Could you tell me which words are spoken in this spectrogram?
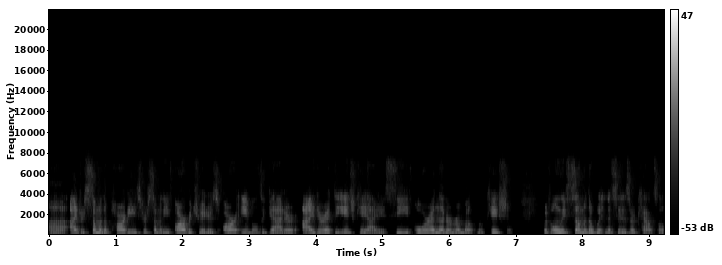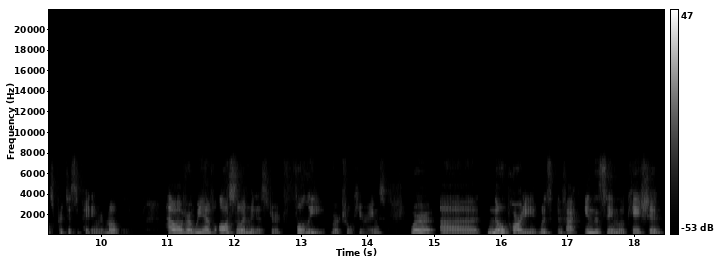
uh, either some of the parties or some of the arbitrators are able to gather either at the HKIAC or another remote location, with only some of the witnesses or counsels participating remotely. However, we have also administered fully virtual hearings where uh, no party was in fact in the same location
